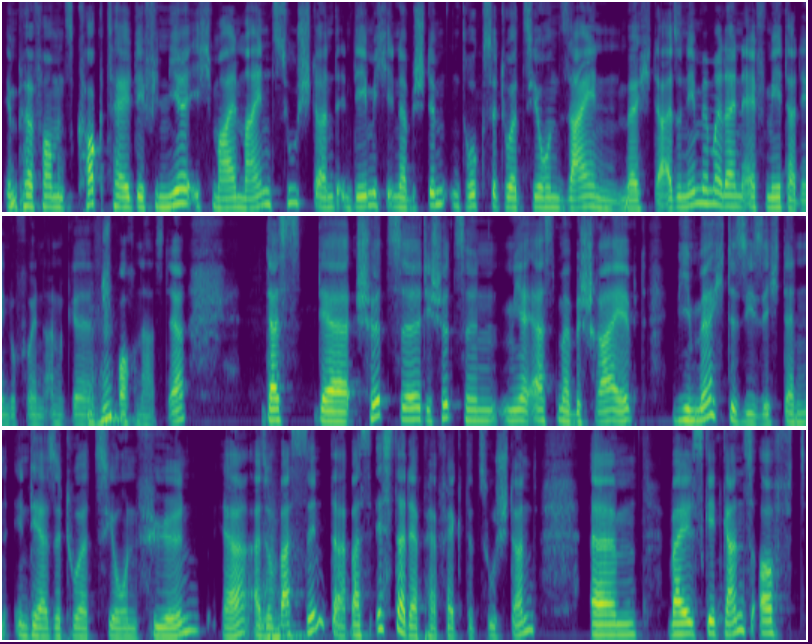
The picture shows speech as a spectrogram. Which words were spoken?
Im Performance Cocktail definiere ich mal meinen Zustand, in dem ich in einer bestimmten Drucksituation sein möchte. Also nehmen wir mal deinen Elfmeter, den du vorhin angesprochen mhm. hast. Ja? Dass der Schütze, die Schützin mir erstmal beschreibt, wie möchte sie sich denn in der Situation fühlen? Ja, also mhm. was sind da, was ist da der perfekte Zustand? Ähm, weil es geht ganz oft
